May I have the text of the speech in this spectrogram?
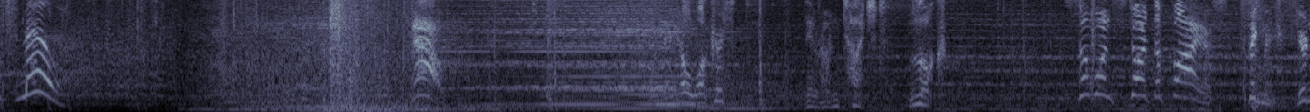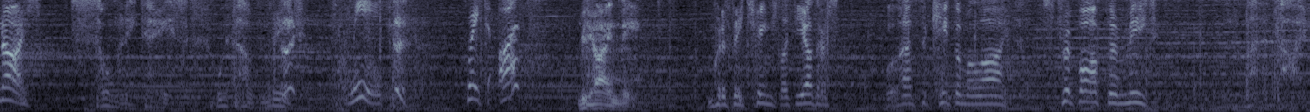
that smell? Now! Are they Hellwalkers? They're untouched. Look! Someone start the fires! Sigmund, your knives! So many days without meat. Meat? Wait, us? Behind me. What if they change like the others? We'll have to keep them alive. Strip off their meat. A little at a time.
